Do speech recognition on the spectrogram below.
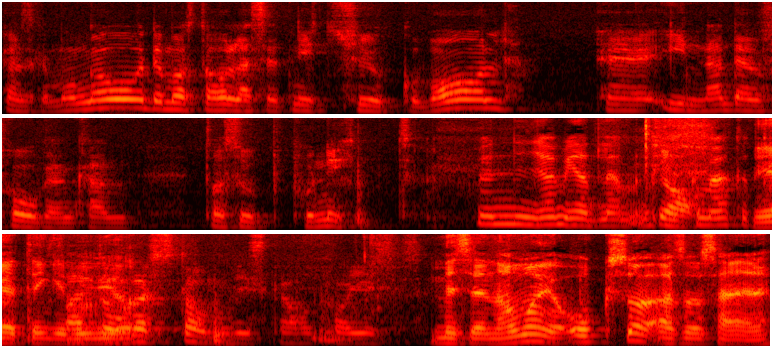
ganska många år. Det måste hållas ett nytt kyrkoval eh, innan den frågan kan tas upp på nytt. Med nya medlemmar i Ja. jag tänker, För att vi har, rösta om vi ska ha kvar Jesus. men sen har man ju också alltså, så här,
